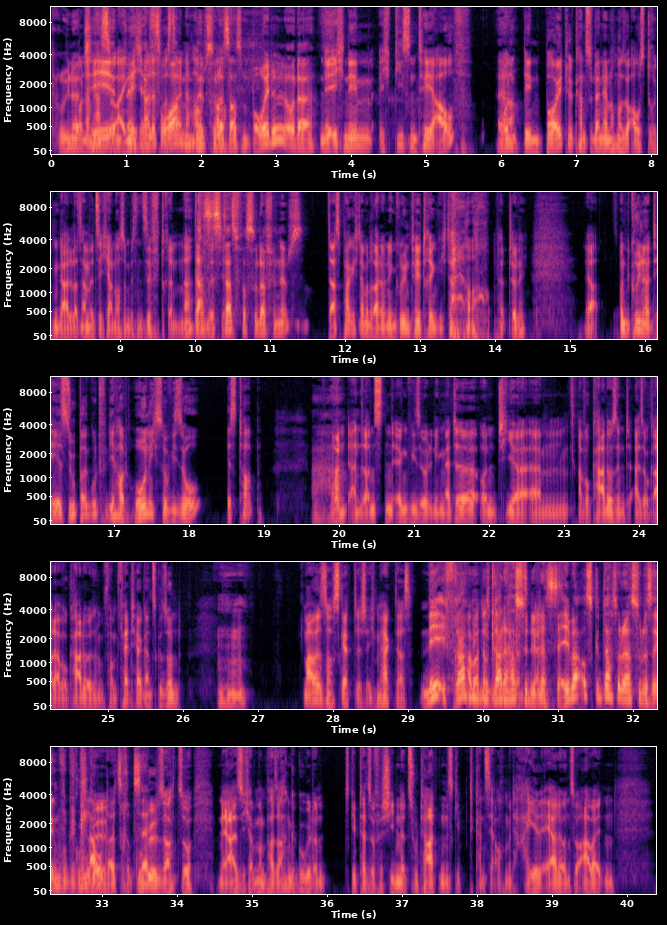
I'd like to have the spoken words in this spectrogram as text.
Grüner Und dann Tee, hast du eigentlich alles, was Form? deine Haut Nimmst du das aus dem Beutel oder? Nee, ich nehme, ich gieße einen Tee auf Ja. und den Beutel kannst du dann ja nochmal so ausdrücken, da sammelt sich ja noch so ein bisschen Sift drin, ne? das so ist das, was du dafür nimmst? Das packe ich damit rein und den grünen Tee trinke ich dann auch, natürlich. Ja. Und grüner Tee ist super gut für die Haut. Honig sowieso ist top. Aha. Und ansonsten irgendwie so Limette und hier ähm, Avocado sind, also gerade Avocado sind vom Fett her ganz gesund. mhm. Marvin ist noch skeptisch, ich merke das. Nee, ich frage Aber mich nur gerade, hast du dir gerne. das selber ausgedacht oder hast du das irgendwo geklaut Google. als Rezept? Google sagt so, naja, also ich habe mal ein paar Sachen gegoogelt und es gibt halt so verschiedene Zutaten. Es gibt, kannst ja auch mit Heilerde und so arbeiten.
